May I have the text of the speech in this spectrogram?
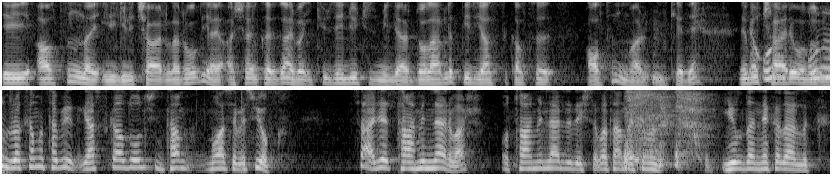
e, altınla ilgili çağrılar oldu ya aşağı yukarı galiba 250-300 milyar dolarlık bir yastık altı altın mı var ülkede ve bu Ya onun- çare olur onun mu? rakamı tabii yastık aldı olduğu için tam muhasebesi yok. Sadece tahminler var. O tahminlerde de işte vatandaşımız yılda ne kadarlık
